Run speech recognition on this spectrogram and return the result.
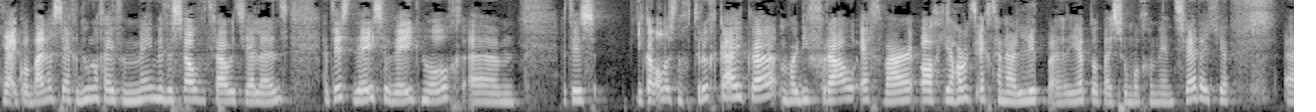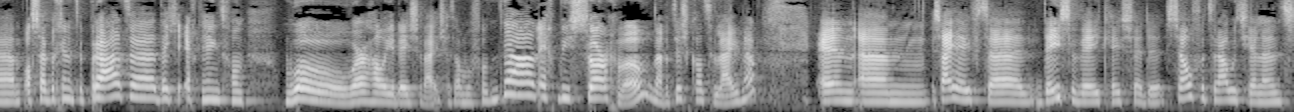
ja, ik wil bijna zeggen, doe nog even mee met de zelfvertrouwen challenge. Het is deze week nog. Um, het is, je kan alles nog terugkijken, maar die vrouw echt waar, ach, je hangt echt aan haar lippen. Je hebt dat bij sommige mensen, hè, dat je um, als zij beginnen te praten, dat je echt denkt van, wow, waar haal je deze wijsheid allemaal vandaan? Echt bizar gewoon. Nou, dat is Katelijne. En um, zij heeft uh, deze week heeft ze de zelfvertrouwen challenge,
